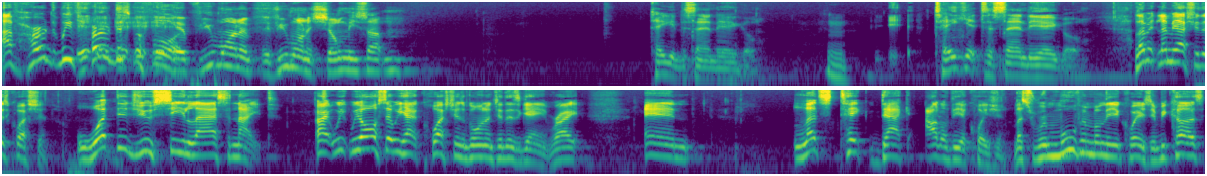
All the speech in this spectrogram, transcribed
I've heard we've I- heard I- this I- before. If you wanna, if you wanna show me something, take it to San Diego. Hmm. Take it to San Diego. Let me let me ask you this question. What did you see last night? All right, we, we all said we had questions going into this game, right? And let's take Dak out of the equation. Let's remove him from the equation because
